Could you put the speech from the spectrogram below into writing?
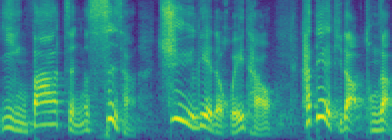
引发整个市场剧烈的回调？他第二提到通胀。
